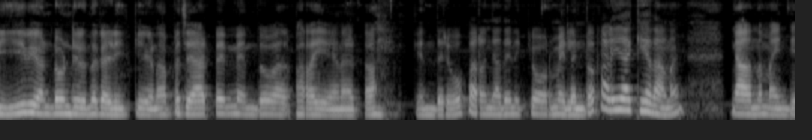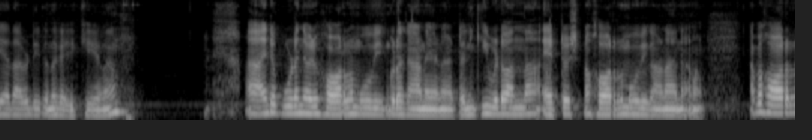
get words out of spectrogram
ടി വി കണ്ടുകൊണ്ടിരുന്ന് കഴിക്കുകയാണ്. അപ്പോൾ ചേട്ടൻ എന്തോ പറയുകയാണ് കേട്ടോ. എന്തരോ പറഞ്ഞു. അതെനിക്ക് ഓർമ്മയില്ല. എന്തോ കളിയാക്കിയതാണ്. ഞാൻ അന്ന് മൈൻഡ് ചെയ്യാതെ അവിടെ ഇരുന്ന് കഴിക്കുകയാണ്. അതിന്റെ കൂടെ ഞാൻ ഒരു ഹൊറർ മൂവിയും കൂടെ കാണുകയാണ് കേട്ടോ. എനിക്ക് ഇവിടെ വന്ന ഏറ്റവും ഇഷ്ടം ഹൊറർ മൂവി കാണാനാണ്. അപ്പോൾ ഹൊറർ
